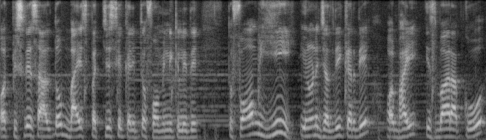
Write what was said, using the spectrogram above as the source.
और पिछले साल तो 22-25 के करीब तो फॉर्म ही निकले थे। तो फॉर्म ही इन्होंने जल्दी कर दिए और भाई इस बार आपको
